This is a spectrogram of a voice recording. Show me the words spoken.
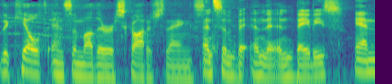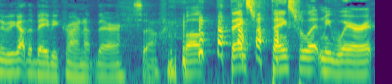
the kilt and some other Scottish things. and some ba- and, and babies. And we got the baby crying up there. So Well, thanks thanks for letting me wear it.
